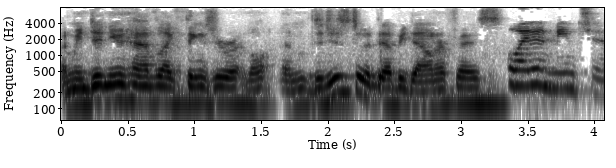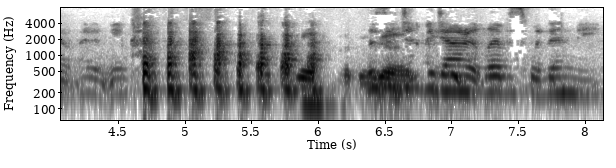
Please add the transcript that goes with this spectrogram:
I mean, didn't you have like things you were? And did you just do a Debbie Downer face? Oh, I didn't mean to. I didn't mean to. This is. Debbie Downer. It lives within me.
